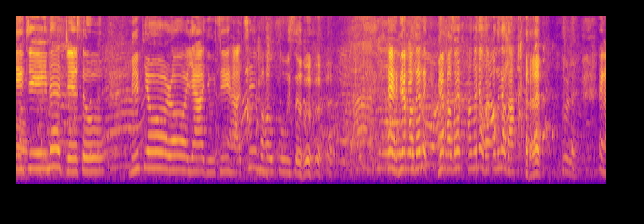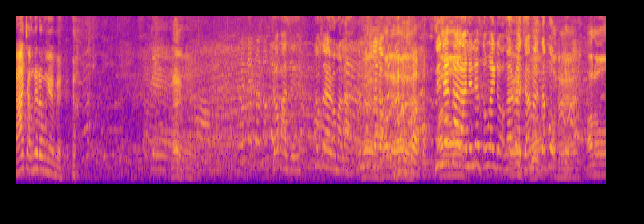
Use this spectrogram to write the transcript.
ရင်ကြည်နဲ့တယ်ဆိုမင်းပြောတော့ရာယူခြင်းဟာချစ်မဟုတ်ဘူးဆို ဟဲ့မြတ်ခေါက်ဆဲလေမြတ်ခေါက်ဆဲခေါက်ဆဲရောက်သားခေါက်ဆဲရောက်သားဟုတ်လေအဲငါကြောင်နေတော့ငယ်မယ်ဟဲ့ပြောပါစေနှုတ်ဆက်ရတော့မလားနှုတ်ဟဲ့ဆက်တော့ဟုတ်တယ်ဟုတ်တယ်နင်းနဲ့စားတာနင်းနဲ့ဆုံးလိုက်တော့ငါတို့ကဂျာမန်ဇက်ပို့ဟုတ်တယ်အားလုံး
